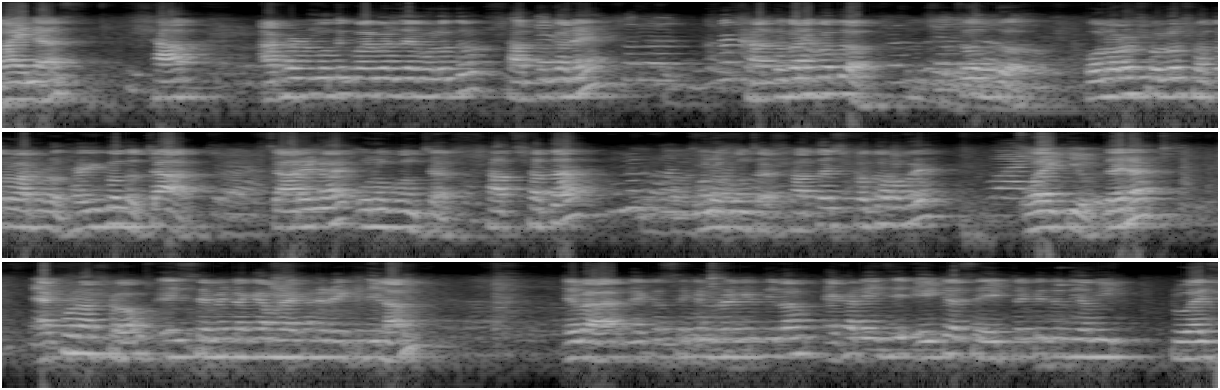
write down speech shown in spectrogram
মাইনাস সাত আঠারোর মধ্যে কয়বার যায় বলো তো? সাত দোকানে? সাত দোকানে কত? চোদ্দ। পনেরো, ষোলো, সতেরো, আঠারো। থাকে কত? চার। চারে নয় উনপঞ্চাশ সাত সাতা? উনপঞ্চাশ সাতাশ কত হবে? ওয়াই কিউব, তাই না? এখন আসো, এই সেভেনটাকে আমরা এখানে রেখে দিলাম। এবার একটা সেকেন্ড ব্র্যাকেট দিলাম। এখানে এই যে এইট আছে এইটটাকে যদি আমি টুয়াইস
